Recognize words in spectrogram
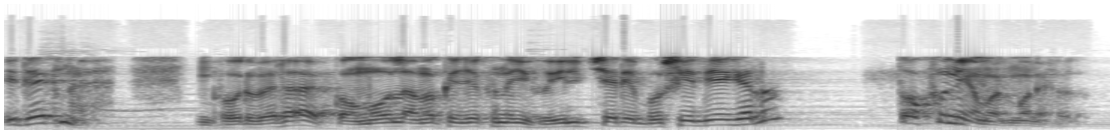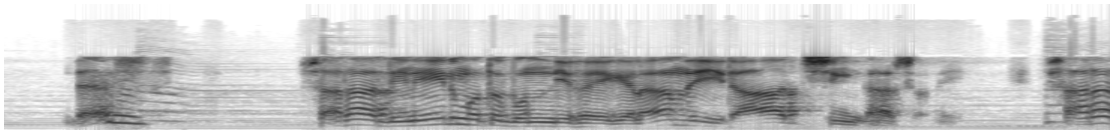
এই দেখ না ভোরবেলা কমল আমাকে যখন এই হুইল চেয়ারে বসিয়ে দিয়ে গেল তখনই আমার মনে হলো ব্যাস। সারা দিনের মতো বন্দি হয়ে গেলাম এই রাজ সিংহাসনে। সারা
